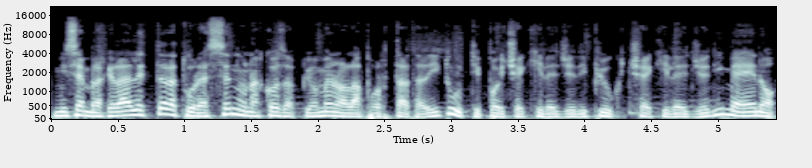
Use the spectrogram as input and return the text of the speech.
mi sembra che la letteratura, essendo una cosa più o meno alla portata di tutti, poi c'è chi legge di più, c'è chi legge di meno,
